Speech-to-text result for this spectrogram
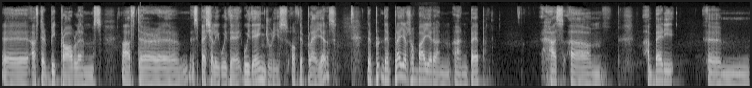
uh, after big problems, after um especially with the with the injuries of the players, the the players of Bayern and, and Pep has um, a very um,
